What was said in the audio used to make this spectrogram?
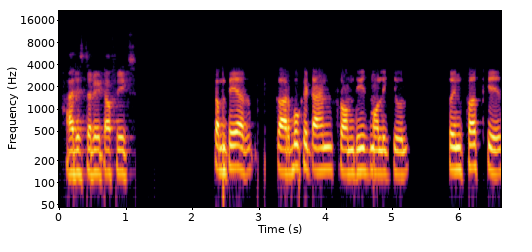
higher is the rate of reaction. Compare carbocation from these molecules. So in first case,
